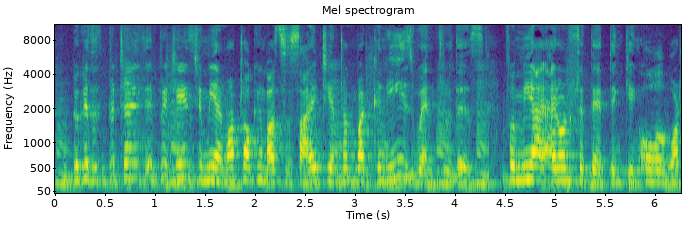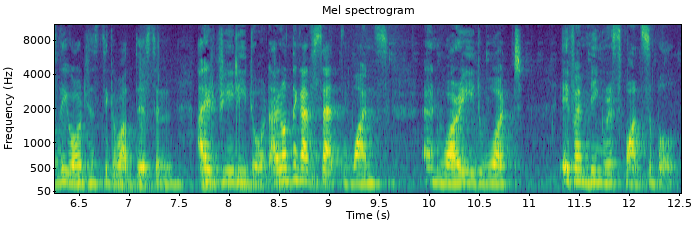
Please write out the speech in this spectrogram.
mm, mm. because it pertains, it pertains to me. I'm not talking about society. I'm talking about Kaniz went through this. For me, I, I don't sit there thinking, oh, what do the audience think about this? And I really don't. I don't think I've sat once and worried what if I'm being responsible.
